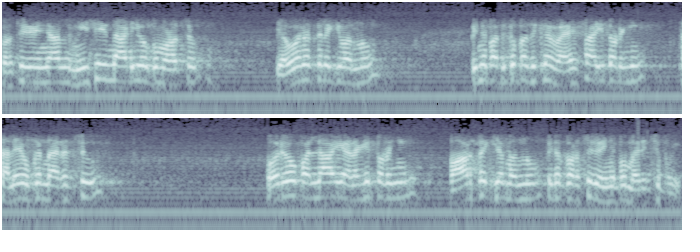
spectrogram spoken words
കുറച്ചു കഴിഞ്ഞാൽ മീശയും നാടിയൊക്കെ മുളച്ചു യൗവനത്തിലേക്ക് വന്നു. പിന്നെ പതുക്കെ പതുക്കെ വയസ്സായി തുടങ്ങി തലയൊക്കെ നരച്ചു. ഓരോ പല്ലായി ഇളകി തുടങ്ങി വാർദ്ധക്യം വന്നു പിന്നെ കുറച്ചു കഴിഞ്ഞപ്പോ മരിച്ചുപോയി.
